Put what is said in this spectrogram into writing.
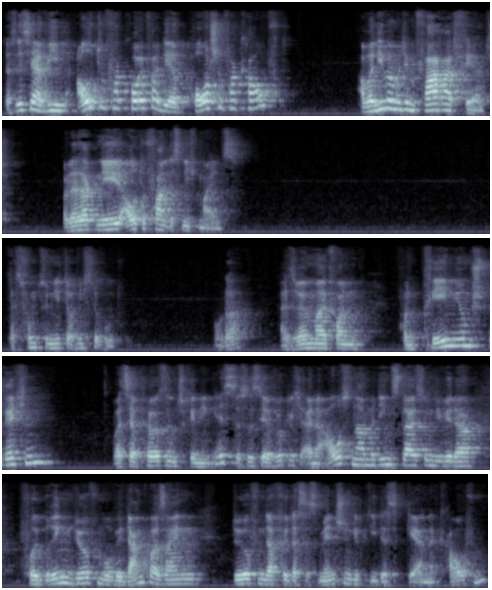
das ist ja wie ein Autoverkäufer, der Porsche verkauft, aber lieber mit dem Fahrrad fährt. Weil er sagt, nee, Autofahren ist nicht meins. Das funktioniert doch nicht so gut. Oder? Also wenn wir mal von, von Premium sprechen, was ja Personal Training ist, das ist ja wirklich eine Ausnahmedienstleistung, die wir da vollbringen dürfen, wo wir dankbar sein dürfen dafür, dass es Menschen gibt, die das gerne kaufen.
